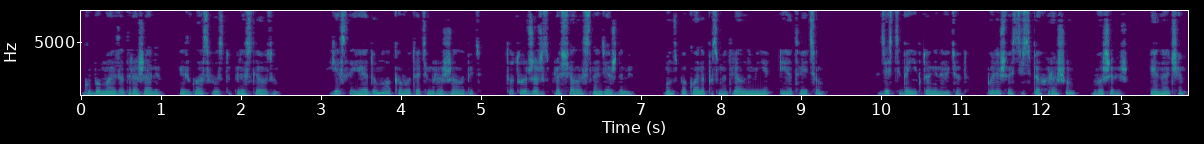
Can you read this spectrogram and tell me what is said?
Губы мои задрожали, из глаз выступили слезы. Если я и думала кого-то этим разжалобить, то тут же распрощалась с надеждами. Он спокойно посмотрел на меня и ответил. «Здесь тебя никто не найдет. Будешь вести себя хорошо – выживешь. Иначе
